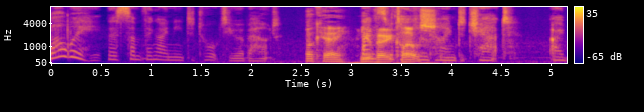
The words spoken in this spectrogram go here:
While we're there's something I need to talk to you about. Okay, you're Thanks very for close. Taking time to chat. I,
